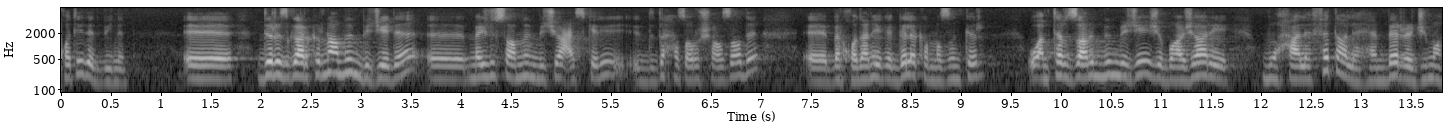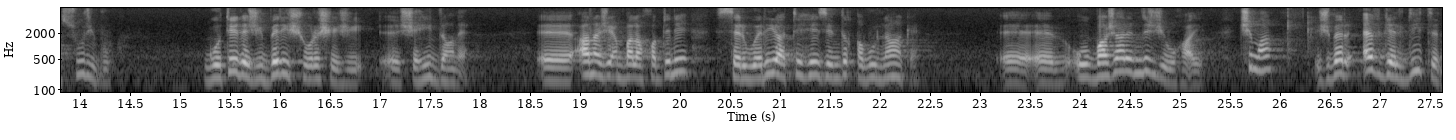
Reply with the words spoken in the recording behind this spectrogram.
خۆتی دەتبینن درزگارکردنا من بجێدە مەجلسا من بجیا عسکەری 2016 بەرخۆدانەیەکە گەلەکە مەزن کرد و ئەم تەرزارم من بجێ ji باژارێ محالەفەتا لە هەمبەر ڕەجیما سووری بوو گotê de jî berî şoreşê jî şehîd dane. Ana jî embala xwedinê serweriya ti hêzên di qebûl nake. û bajarên din jî wihayî. Çima ji ber ev gel dîtin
